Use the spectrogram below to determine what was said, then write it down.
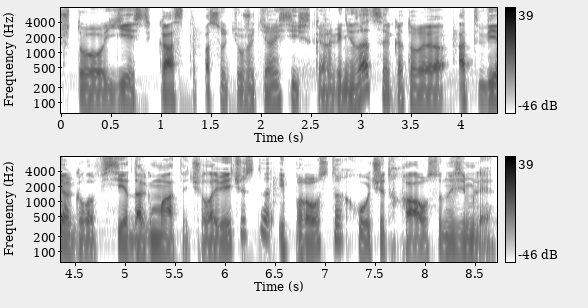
что есть каста, по сути, уже террористическая организация, которая отвергла все догматы человечества и просто хочет хаоса на Земле.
